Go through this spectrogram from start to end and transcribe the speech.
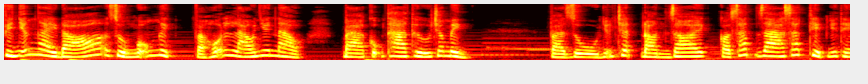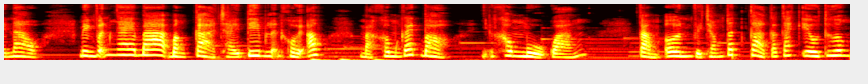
vì những ngày đó dù ngỗ nghịch và hỗn láo như nào, bà cũng tha thứ cho mình. Và dù những trận đòn roi có sát da sát thịt như thế nào, mình vẫn nghe ba bằng cả trái tim lẫn khối óc mà không ghét bỏ, những không mù quáng. Cảm ơn vì trong tất cả các cách yêu thương,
